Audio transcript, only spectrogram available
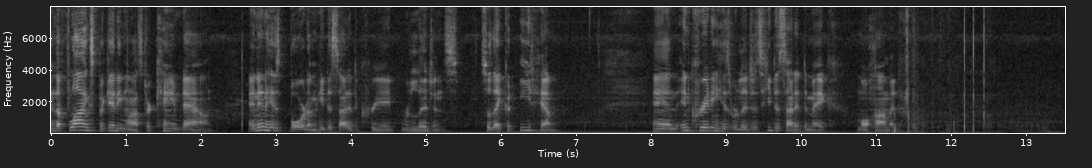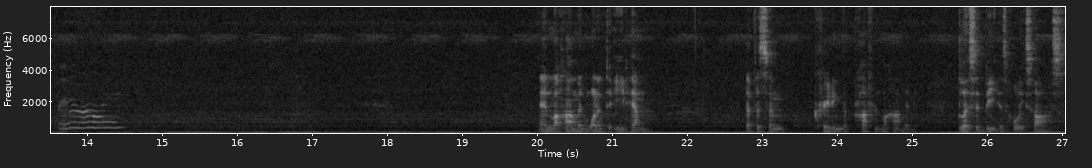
And the flying spaghetti monster came down. And in his boredom, he decided to create religions so they could eat him. And in creating his religions, he decided to make Muhammad. And Muhammad wanted to eat him. FSM creating the Prophet Muhammad. Blessed be his holy sauce.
